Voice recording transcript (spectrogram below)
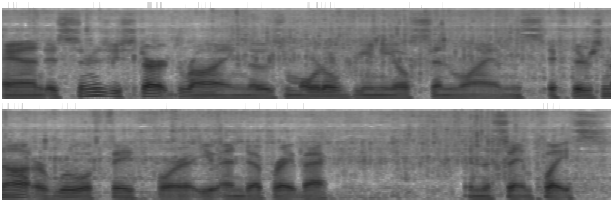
And as soon as you start drawing those mortal venial sin lines, if there's not a rule of faith for it, you end up right back in the same place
